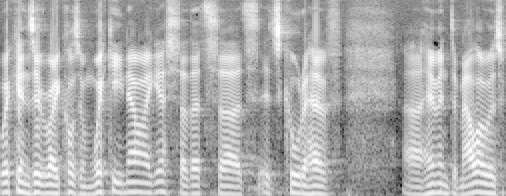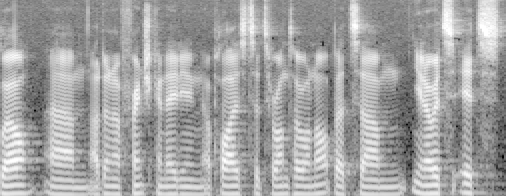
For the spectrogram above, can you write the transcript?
Wickens. Everybody calls him Wiki now, I guess. So that's uh, it's it's cool to have. Uh, him and DeMelo as well. Um, I don't know if French Canadian applies to Toronto or not, but um, you know it's it's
